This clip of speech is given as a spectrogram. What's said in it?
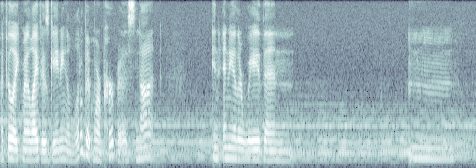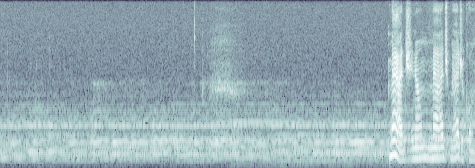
I feel like my life is gaining a little bit more purpose, not in any other way than. Um, Madge, you know, Madge, magical.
